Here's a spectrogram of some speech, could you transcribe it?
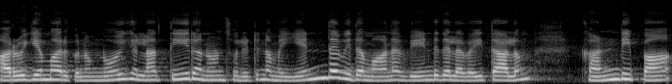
ஆரோக்கியமாக இருக்கணும் நோய்கள்லாம் தீரணும்னு சொல்லிட்டு நம்ம எந்த விதமான வேண்டுதலை வைத்தாலும் கண்டிப்பாக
